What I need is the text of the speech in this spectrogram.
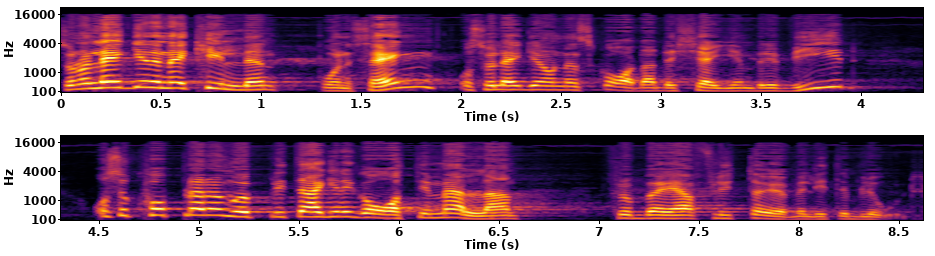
Så de lägger den här killen på en säng och så lägger de den skadade tjejen bredvid och så kopplar de upp lite aggregat emellan för att börja flytta över lite blod.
